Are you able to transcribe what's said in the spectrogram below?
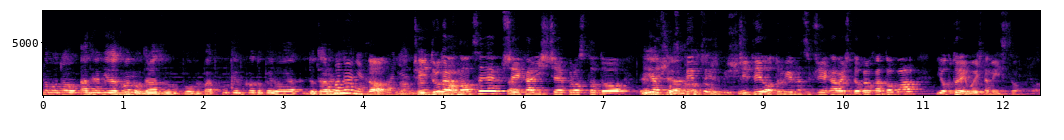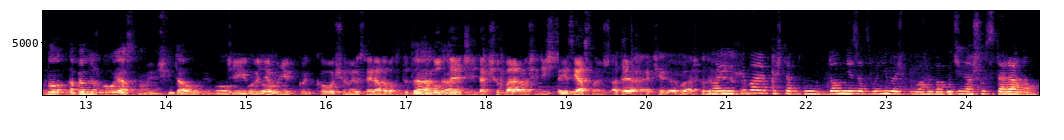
no bo to Adrian nie zadzwonił od razu po wypadku, tylko dopiero jak Po dotarli... badaniach No, chyba, nie? czyli druga w nocy przyjechaliście prosto do. Ja ty- przyjechałem, ty, ty. Czyli ty o drugiej w nocy przyjechałeś do Bełchatowa i o której byłeś na miejscu? No na pewno, że było jasno, nie? świtało, nie? Bo, Czyli bo później to... ko- koło 7-8 rano, bo to, to, to Tak, był luty, tak. czyli tak 7 rano się gdzieś jest jasno już. A ty jak się Aśko No dowiedziałeś? i chyba jakoś tak do mnie zadzwoniłeś, była chyba godzina 6 rano.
